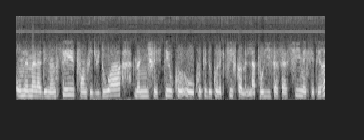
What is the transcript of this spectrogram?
On aime à la dénoncer, pointer du doigt, manifester aux, côtés de collectifs comme la police assassine, etc.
